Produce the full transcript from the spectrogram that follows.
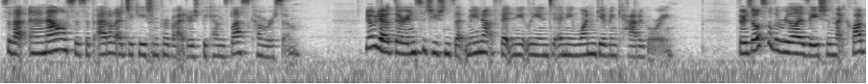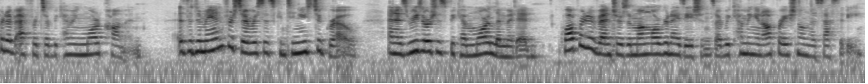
so that an analysis of adult education providers becomes less cumbersome. No doubt there are institutions that may not fit neatly into any one given category, there's also the realization that collaborative efforts are becoming more common. As the demand for services continues to grow, and as resources become more limited, cooperative ventures among organizations are becoming an operational necessity.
